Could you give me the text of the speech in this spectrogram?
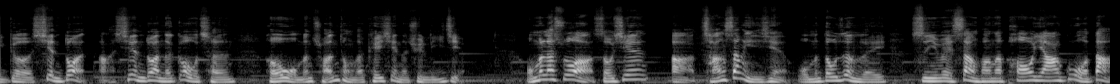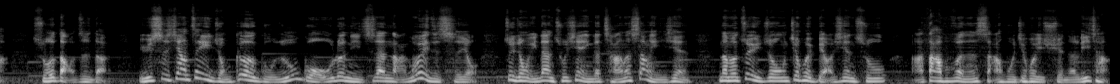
一个线段啊，线段的构成和我们传统的 K 线的去理解。我们来说啊，首先啊，长上影线我们都认为是因为上方的抛压过大所导致的。于是像这一种个股，如果无论你是在哪个位置持有，最终一旦出现一个长的上影线，那么最终就会表现出啊，大部分人散户就会选择离场。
